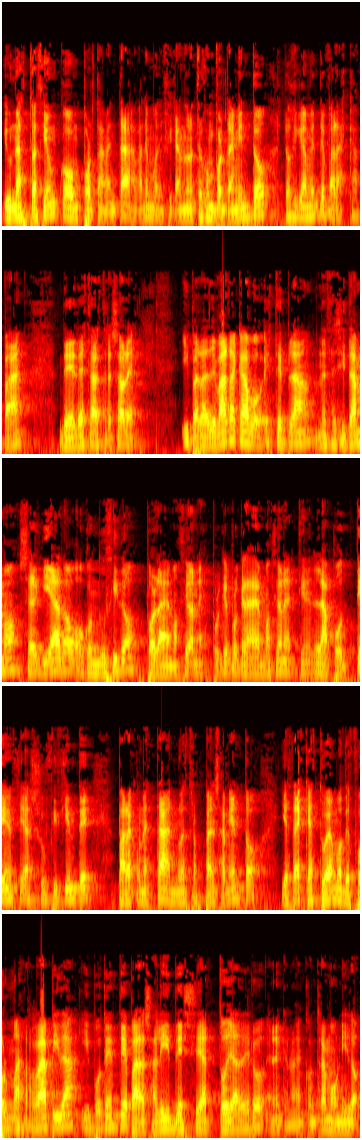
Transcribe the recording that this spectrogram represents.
y una actuación comportamental, ¿vale? Modificando nuestro comportamiento, lógicamente, para escapar de, de estos estresores. Y para llevar a cabo este plan necesitamos ser guiados o conducidos por las emociones. ¿Por qué? Porque las emociones tienen la potencia suficiente para conectar nuestros pensamientos y hacer que actuemos de forma rápida y potente para salir de ese atolladero en el que nos encontramos unidos.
